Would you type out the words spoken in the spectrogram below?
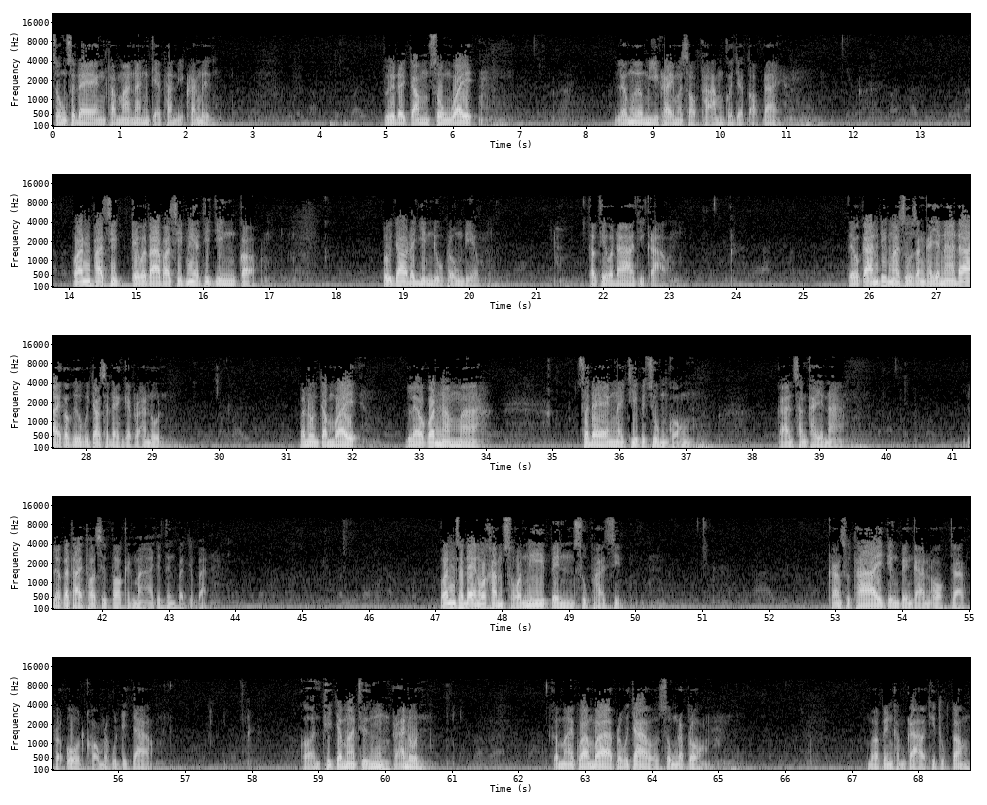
ทรงแสดงธรรมะนั้นแก่ท่านอีกครั้งหนึ่ง เพื่อได้จำทรงไว้ แล้วเมื่อมีใครมาสอบถามก็จะตอบได้ เพราะนั้นภาษิตเทวตาภาษิตเนี่ยที่จริงก็พระเจ้าได้ยินอยู่พระองค์เดียว กับเทวดาที่กล่าวแต่ว่าการที่มาสู่สังขยนาได้ก็คือพระเจ้าแสดงแก่พระอนุน พระนนจำไว้ แล้วก็นำมาแสดงในที่ประชุมของการสังคายนา แล้วก็ถ่ายทอดสืบต่อกันมาจนถึงปัจจุบันเพราะแสดงว่าคำสอนนี้เป็นสุภาษิตครั้งสุดท้ายจึงเป็นการออกจากพระโอษฐ์ของพระพุทธเจ้า ก่อนที่จะมาถึงพระอนุน ก็หมายความว่าพระพุทธเจ้าทรงรับรอง ว่าเป็นคำกล่าวที่ถูกต้อง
